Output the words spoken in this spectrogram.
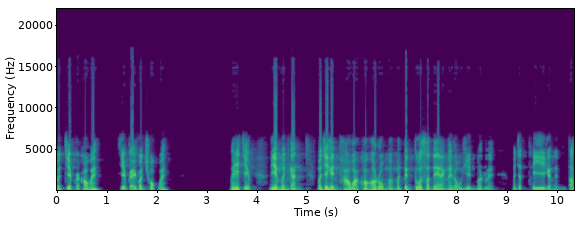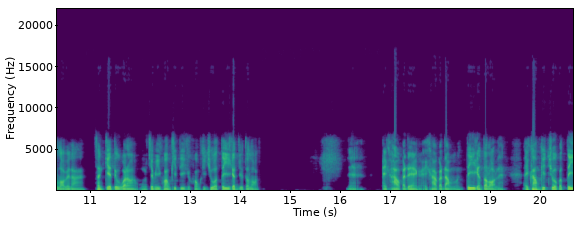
มันเจ็บกับเขาไหมเจ็บกับไอ้คนชกไหมไม่ได้เจ็บ เนี่ยเหมือนกัน มันจะเห็นภาวะของอารมณ์อะ มันเป็นตัวแสดงให้เราเห็นหมดเลย มันจะตีกันตลอดเวลา สังเกตดูว่ามันจะมีความคิดดีกับความคิดชั่วตีกันอยู่ตลอดเนี่ยไอ้ขาวกับแดง ไอ้ขาวกับดาตีกันตลอดเลยไอ้ความคิดชั่วก็ตี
